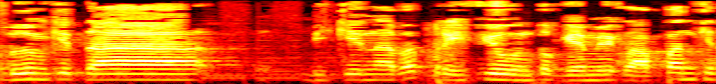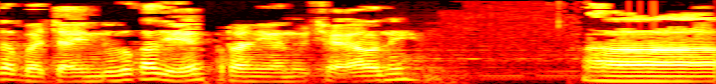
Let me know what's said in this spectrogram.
Sebelum kita bikin apa preview untuk game week 8 kita bacain dulu kali ya pertandingan UCL nih. Eh,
